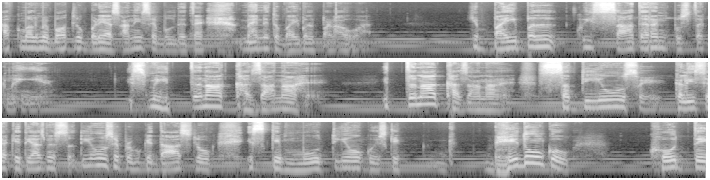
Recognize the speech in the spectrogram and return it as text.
आपको मालूम है बहुत लोग बड़े आसानी से बोल देते हैं, मैंने तो बाइबल पढ़ा हुआ है। ये बाइबल कोई साधारण पुस्तक नहीं है। इसमें इतना खजाना है, इतना खजाना है, सदियों से, कलीसिया के इतिहास में सदियों से प्रभु के दास लोग इसके मोतियों को, इसके भेदों को खोदते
